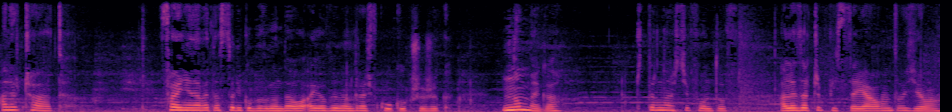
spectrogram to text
Ale czad. Fajnie nawet na stoliku by wyglądało, a ja uwielbiam grać w kółko krzyżyk. No mega. 14 funtów. Ale zaczepiste, ja bym to wzięła.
